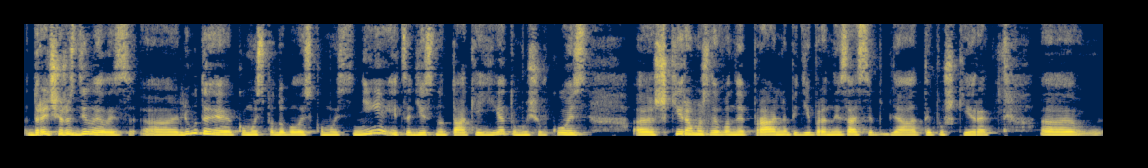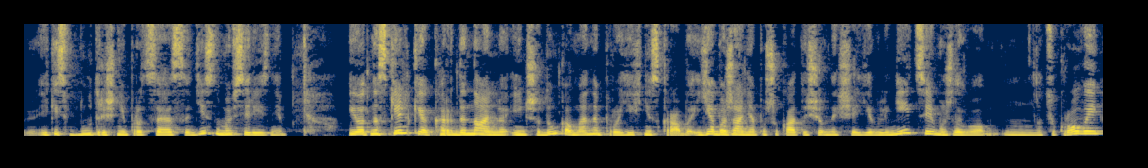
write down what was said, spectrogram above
До речі, розділились е, люди, комусь сподобалось, комусь ні. І це дійсно так і є, тому що в когось е, шкіра, можливо, неправильно підібраний засіб для типу шкіри, е, якісь внутрішні процеси. Дійсно, ми всі різні. І от наскільки кардинально інша думка в мене про їхні скраби. Є бажання пошукати, що в них ще є в лінійці, можливо, цукровий.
